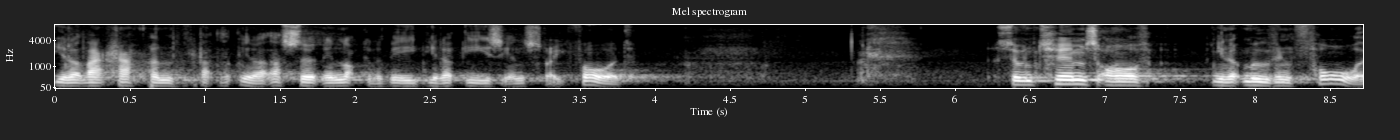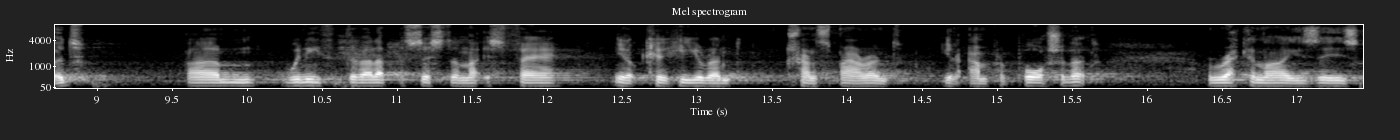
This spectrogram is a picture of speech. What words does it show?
you know, that happen, that, you know, that's certainly not going to be you know, easy and straightforward. So in terms of you know, moving forward, um, we need to develop a system that is fair, you know, coherent, transparent, you know, and proportionate, recognises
